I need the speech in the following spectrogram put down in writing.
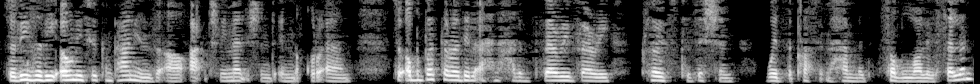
So these are the only two companions that are actually mentioned in the Quran. So Abu Bakr radiallahu had a very, very close position with the Prophet Muhammad sallallahu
